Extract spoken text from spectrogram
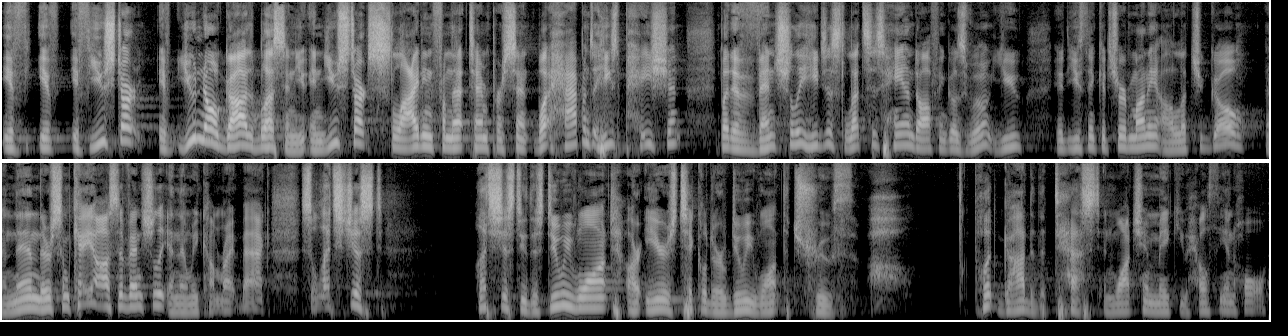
if if if you start if you know god's blessing you and you start sliding from that 10% what happens he's patient but eventually he just lets his hand off and goes well you you think it's your money i'll let you go. And then there's some chaos eventually and then we come right back. So let's just let's just do this. Do we want our ears tickled or do we want the truth? Oh Put God to the test and watch Him make you healthy and whole.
